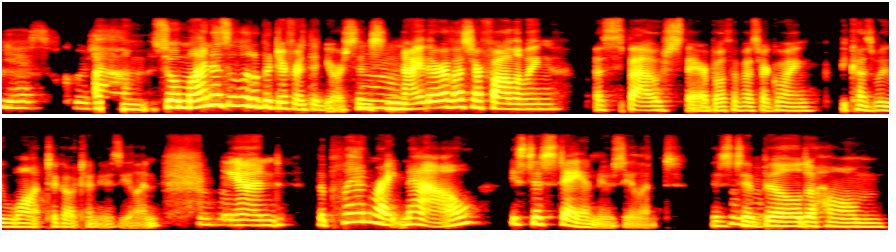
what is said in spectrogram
yes, of course. Um, so mine is a little bit different than yours since Mm. neither of us are following a spouse there. Both of us are going because we want to go to New Zealand. Mhm. And the plan right now is to stay in New Zealand, is to Mhm. build a home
